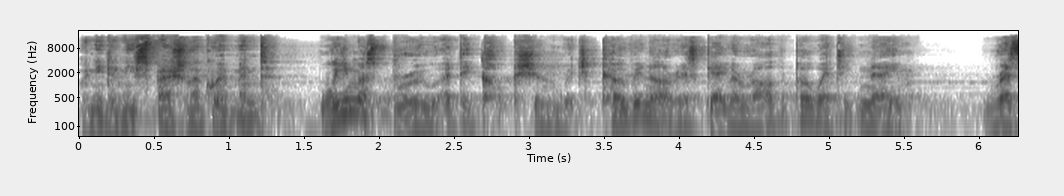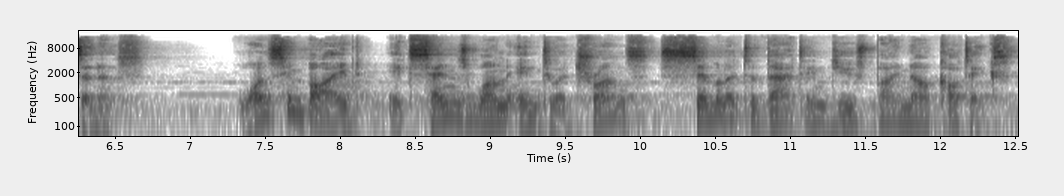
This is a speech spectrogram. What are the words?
We need any special equipment? We must brew a decoction which Kovinarius gave a rather poetic name resonance. Once imbibed, it sends one into a trance similar to that induced by narcotics.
